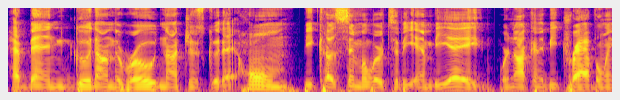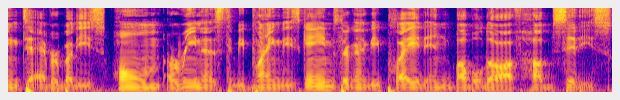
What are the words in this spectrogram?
have been good on the road, not just good at home, because similar to the NBA, we're not going to be traveling to everybody's home arenas to be playing these games. They're going to be played in bubbled off hub cities,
